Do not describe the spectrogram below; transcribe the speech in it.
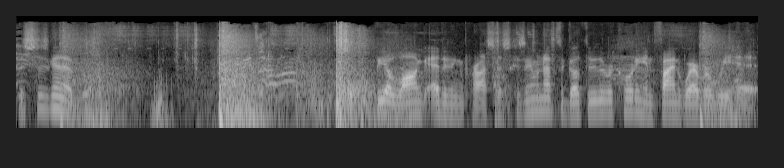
This is gonna be a long editing process because I'm gonna have to go through the recording and find wherever we hit.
